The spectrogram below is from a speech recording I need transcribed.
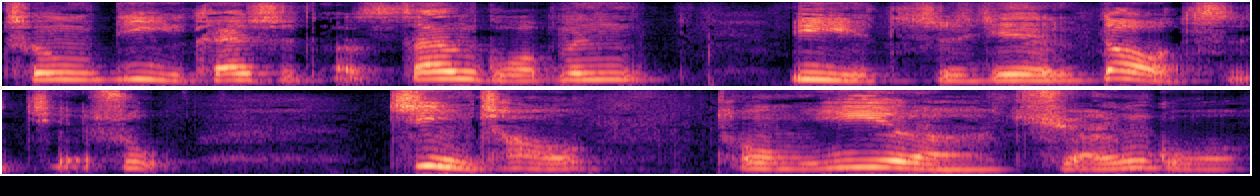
称帝开始的三国分立时间到此结束，晋朝统一了全国。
